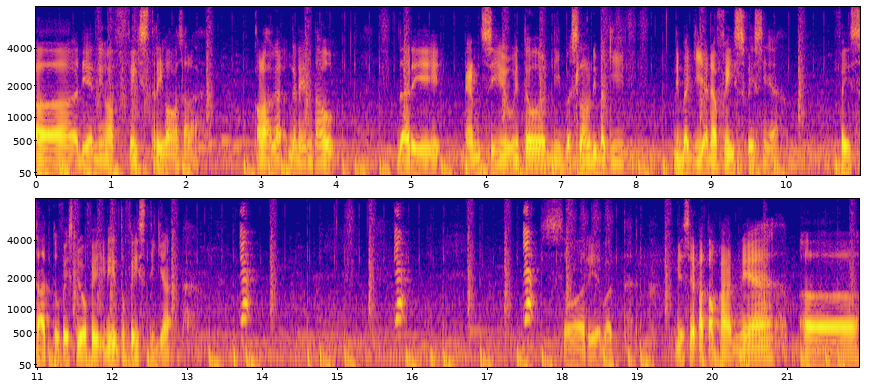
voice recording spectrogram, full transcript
uh, the ending of phase 3 kalau nggak salah kalau agak gak ada yang tahu dari MCU itu di, selalu dibagi dibagi ada phase phase nya phase 1 phase 2 phase ini itu phase 3 ya. Ya. Ya. sorry about that biasanya patokannya uh,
